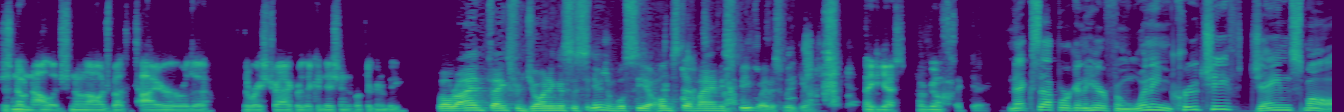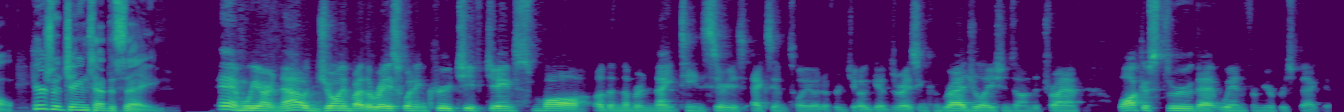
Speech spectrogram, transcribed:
just no knowledge, no knowledge about the tire or the the racetrack or the conditions, what they're going to be. Well, Ryan, thanks for joining us this evening. And we'll see you at Homestead Miami Speedway this weekend. Thank you, guys. Have a good one. Okay. Next up, we're going to hear from winning crew chief James Small. Here's what James had to say. And we are now joined by the race winning crew chief, James Small of the number 19 SiriusXM Toyota for Joe Gibbs Racing. Congratulations on the triumph. Walk us through that win from your perspective.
